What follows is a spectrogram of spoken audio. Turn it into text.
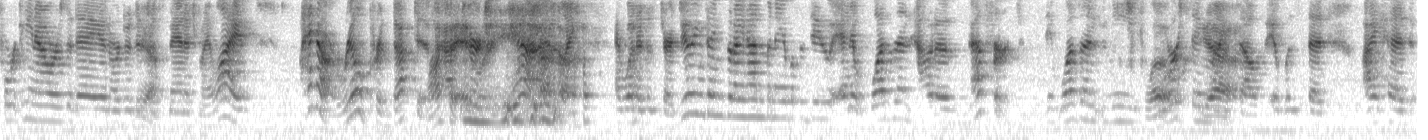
14 hours a day in order to Yeah. just manage my life i got real productive lots of energy. yeah. like i wanted to start doing things that i hadn't been able to do and it wasn't out of effort. It wasn't me It's flow, forcing yeah. myself. It was that i had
